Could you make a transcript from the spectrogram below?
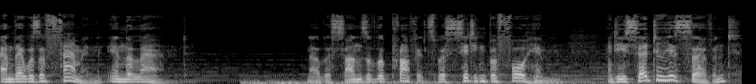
And there was a famine in the land. Now the sons of the prophets were sitting before him, and he said to his servant,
